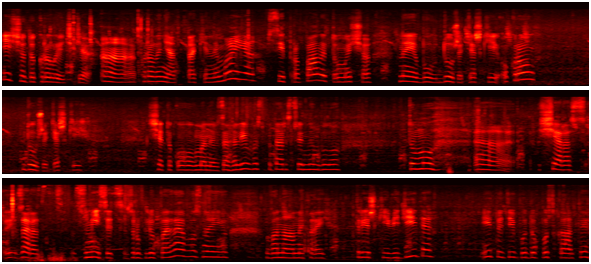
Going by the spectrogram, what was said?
І щодо кролички. А, кроленят так і немає. Всі пропали, тому що в неї був дуже тяжкий окрол. Дуже тяжкий. Ще такого в мене взагалі в господарстві не було. Тому е, ще раз зараз з місяць зроблю перерву з нею. Вона нехай трішки відійде. І тоді буду пускати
